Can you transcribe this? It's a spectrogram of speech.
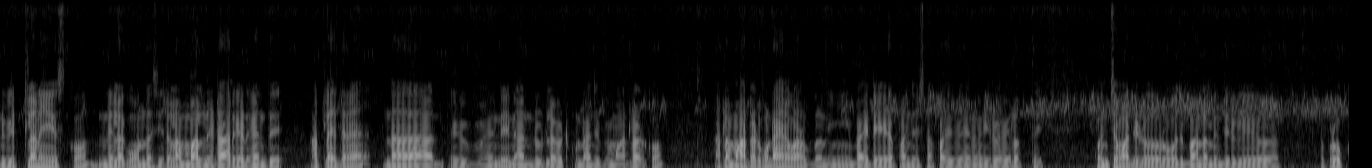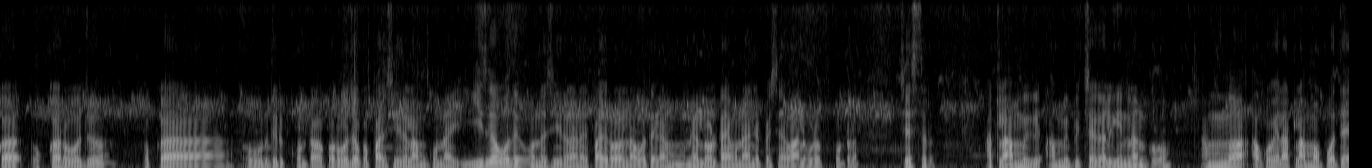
నువ్వు ఎట్లనే చేసుకో నెలకు వంద చీరలు అమ్మాలి నీ టార్గెట్ అంతే అట్లయితేనే నా ఏంది నా డ్యూటీలో పెట్టుకుంటా అని చెప్పి మాట్లాడుకో. అట్లా మాట్లాడుకుంటే ఆయన కూడా అనుకుంటాను నీ బయట ఏడ పని చేసినా పదివేలు ఇరవై వేలు వస్తాయి. కొంచెం అటు ఇటు రోజు బండ్ల మీద తిరిగి ఇప్పుడు ఒక్క ఒక్క రోజు ఒక్క ఊరు తిరుక్కుంటా ఒక రోజు ఒక పది చీరలు అమ్ముకున్నా ఈజీగా పోతాయి. వంద చీరలు అనేది పది రోజులనే పోతాయి కానీ నెల రోజులు టైం ఉన్నా అని చెప్పేసి వాళ్ళు కూడా ఒప్పుకుంటారు చేస్తారు. అట్లా అమ్మి అమ్మిపించగలిగింది అనుకో అమ్మ ఒకవేళ అట్లా అమ్మపోతే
